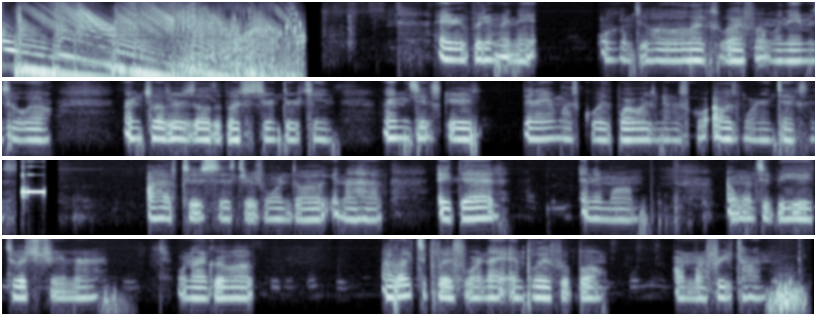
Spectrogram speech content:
Hey everybody, my name. Welcome to Hello Wi-Fi. My name is Joel. I'm 12 years old, about to turn 13. I am in sixth grade. The name of my school is Barwise Middle School. I was born in Texas. I have two sisters, one dog, and I have a dad and a mom. I want to be a Twitch streamer when I grow up. I like to play Fortnite and play football on my free time.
